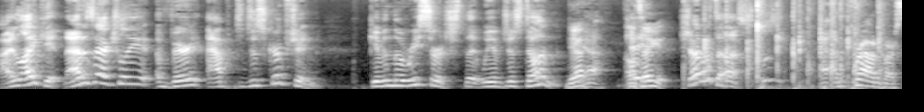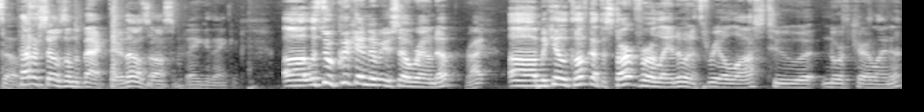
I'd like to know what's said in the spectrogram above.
I like it. That is actually a very apt description, given the research that we have just done. Yeah, Yeah. I'll Hey, take it. Shout out to us. I- I'm proud of ourselves. Pat ourselves on the back there. That was awesome. Thank you, thank you. Uh, let's do a quick NWSL roundup. Right? Uh, Michaela Clough got the start for Orlando in a 3-0 loss to uh, North Carolina.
